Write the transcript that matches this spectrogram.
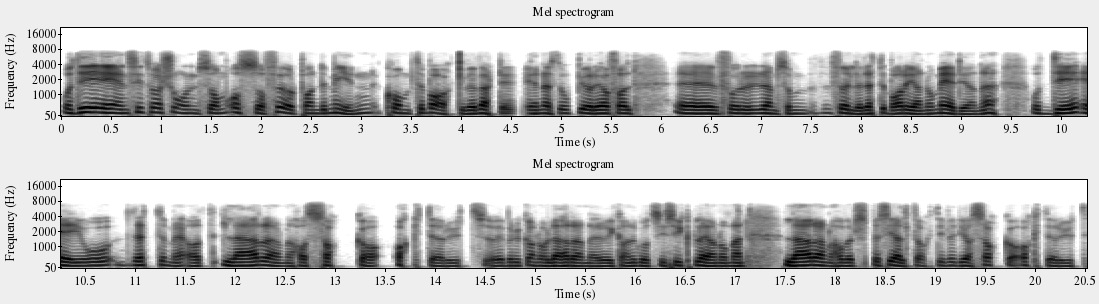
og Det er en situasjon som også før pandemien kom tilbake ved hvert eneste oppgjør. Iallfall eh, for dem som følger dette bare gjennom mediene. Og Det er jo dette med at lærerne har sagt sakka akterut. Jeg bruker nå lærerne, vi kan godt si sykepleierne, men lærerne har vært spesielt aktive. De har sakka akterut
